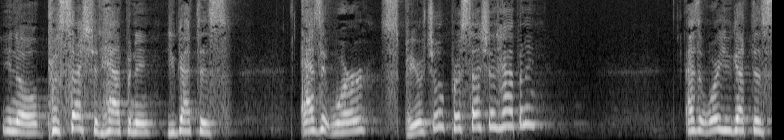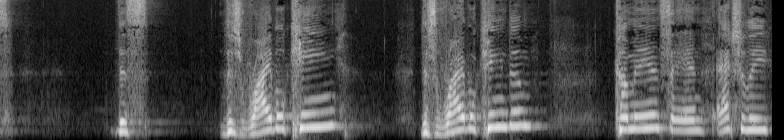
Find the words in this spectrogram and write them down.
you know, procession happening. You got this, as it were, spiritual procession happening. As it were, you got this this, this rival king, this rival kingdom coming in saying, actually,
